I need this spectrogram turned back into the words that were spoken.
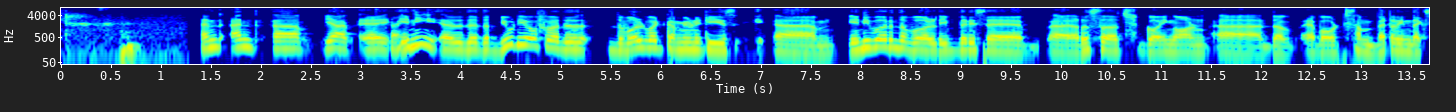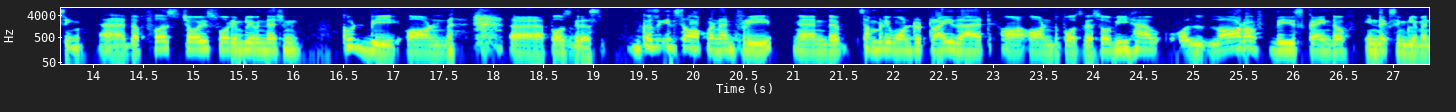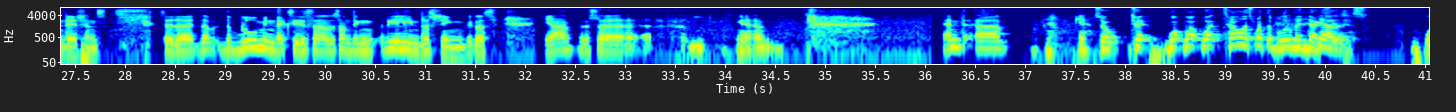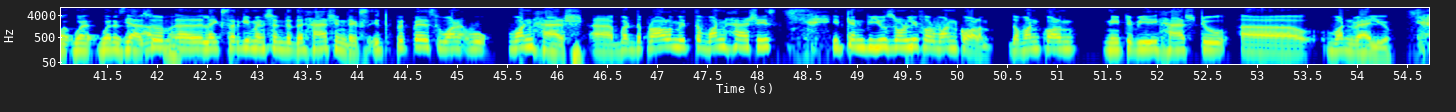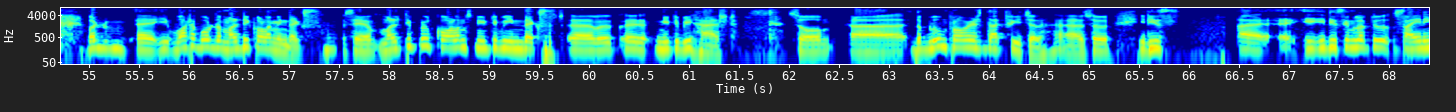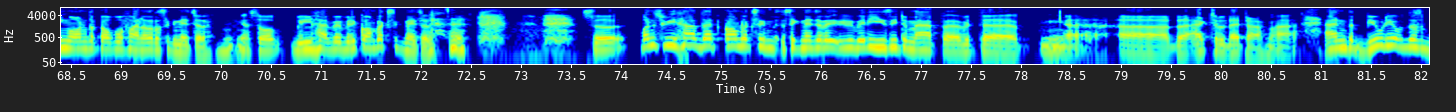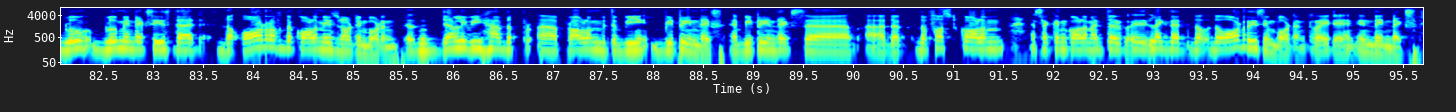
And and uh, yeah uh, any uh, the the beauty of uh, the the worldwide community is um, anywhere in the world if there is a uh, research going on uh, the about some better indexing uh, the first choice for implementation could be on uh, postgres because it's open and free and uh, somebody want to try that on, on the postgres so we have a lot of these kind of index implementations so the the, the bloom index is uh, something really interesting because yeah it's a yeah and uh, yeah, yeah So t- what what what tell us what the Bloom index Yeah. is. What what what is that? yeah so uh, like sergey mentioned the hash index it prepares one one hash uh, but the problem with the one hash is it can be used only for one column. The one column need to be hashed to uh, one value. But uh, what about the multi-column index? Say multiple columns need to be indexed uh, uh, need to be hashed. So uh, the bloom provides that feature. Uh, so it is uh, it is similar to signing on the top of another signature. So we'll have a very complex signature. so once we have that complex sig- signature, very easy to map uh, with uh, mm, uh, uh, the actual data. Uh, and the beauty of this Bloom, Bloom index is that the order of the column is not important. Uh, Generally, we have the pr- problem with the B, B-tree index. A B-tree index, the the first column, second column, and third, like that. The, the order is important, right, in, in the index,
